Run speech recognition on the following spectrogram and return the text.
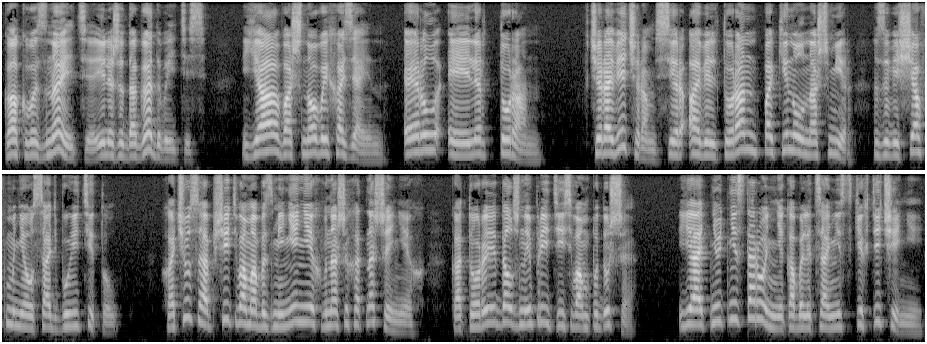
«Как вы знаете или же догадываетесь, я ваш новый хозяин, Эрл Эйлерт Туран. Вчера вечером сир Авель Туран покинул наш мир, завещав мне усадьбу и титул. Хочу сообщить вам об изменениях в наших отношениях, которые должны прийтись вам по душе. Я отнюдь не сторонник аболиционистских течений.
